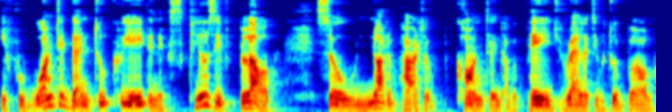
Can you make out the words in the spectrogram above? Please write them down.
if we wanted then to create an exclusive blog, so not a part of content of a page relative to a blog,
